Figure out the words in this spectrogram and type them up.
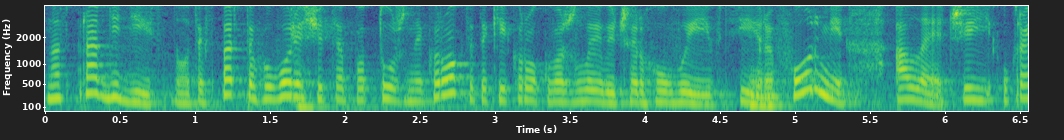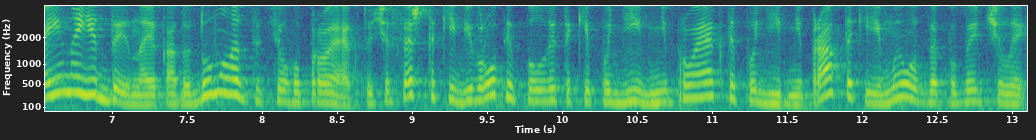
Насправді дійсно, от експерти говорять, що це потужний крок, це такий крок важливий, черговий в цій реформі. Але чи Україна єдина, яка додумалась до цього проекту? Чи все ж таки в Європі були такі подібні проекти, подібні практики, і ми от запозичили,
